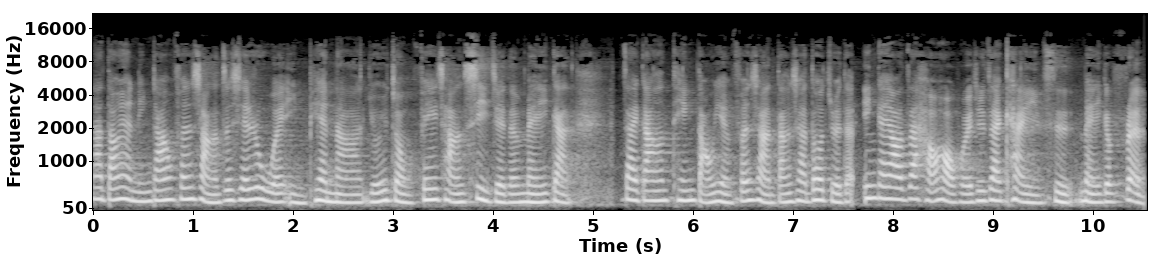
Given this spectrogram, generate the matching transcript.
那导演，您刚刚分享的这些入围影片呢、啊，有一种非常细节的美感。在刚刚听导演分享当下，都觉得应该要再好好回去再看一次，每一个 friend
